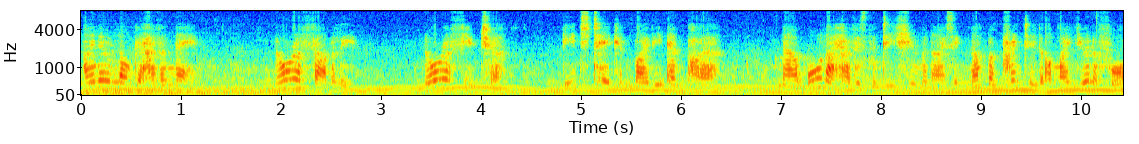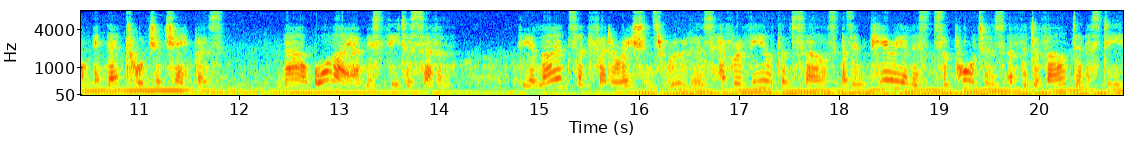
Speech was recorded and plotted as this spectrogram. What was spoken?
I no longer have a name, nor a family, nor a future, each taken by the Empire. Now all I have is the dehumanizing number printed on my uniform in their torture chambers. Now all I am is Theta 7. The Alliance and Federation's rulers have revealed themselves as imperialist supporters of the Duval dynasty,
